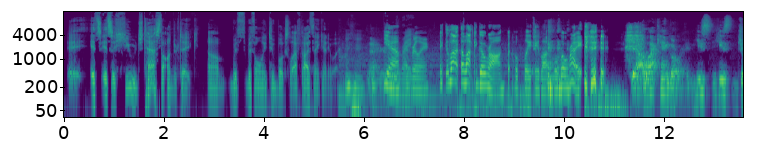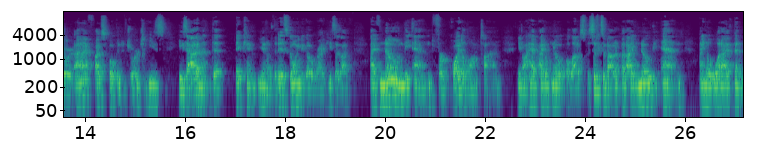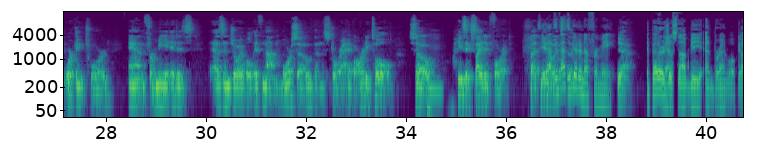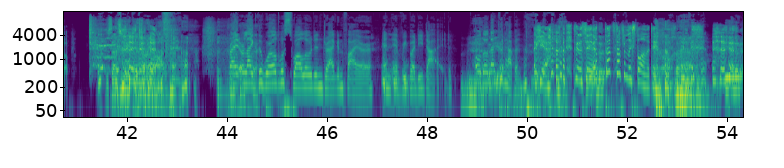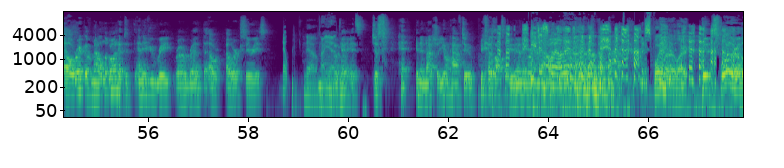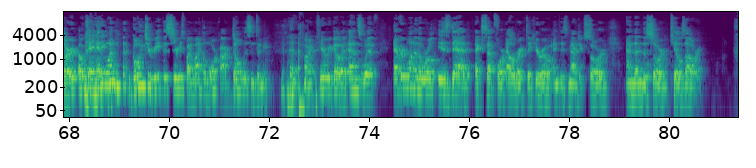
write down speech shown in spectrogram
it's it's a huge task to undertake um, with with only two books left i think anyway Mhm. Yeah, right. it really. It, a lot, a lot could go wrong, but hopefully a lot will go right. yeah, a lot can go right. He's he's George, and I've I've spoken to George, and he's he's adamant that it can, you know, that it's going to go right. He says I've I've known the end for quite a long time. You know, I have I don't know a lot of specifics about it, but I know the end. I know what I've been working toward, and for me, it is as enjoyable, if not more so, than the story I have already told. So Mm. he's excited for it. But See, you know, that's it's that's the- good enough for me. Yeah. it better Yeah. just not be and bran woke up 'Cause that's going to piss me off Right, or like the world was swallowed in dragon fire and everybody died. Although that could happen. yeah, I was gonna say Yeah, that's, the- that's definitely still on the table. the end of Elric of Melnibon. Have- Did any of you read, uh, read the El- Elric series? Nope. No, Not yet. Okay, it's just in a nutshell. You don't have to because I'll tell you the ending. right You just now. spoiled it. Wow. spoiler alert Spoiler alert. Okay, anyone going to read this series by Michael Moorcock, don't listen to me. All right, here we go. It ends with everyone in the world is dead except for Elric, the hero, and his magic sword, and then the sword kills Elric.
